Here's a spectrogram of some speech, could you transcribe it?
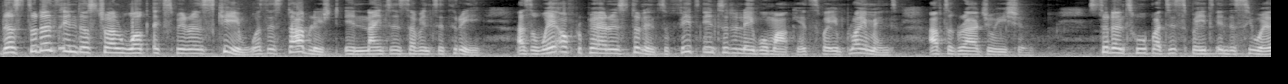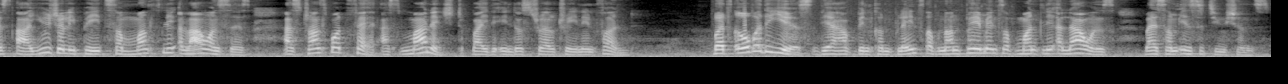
The Student Industrial Work Experience Scheme was established in 1973 as a way of preparing students to fit into the labor markets for employment after graduation. Students who participate in the COS are usually paid some monthly allowances as transport fare as managed by the Industrial Training Fund. But over the years, there have been complaints of non-payment of monthly allowance by some institutions.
